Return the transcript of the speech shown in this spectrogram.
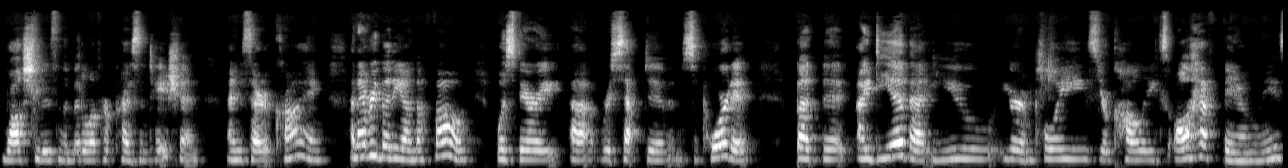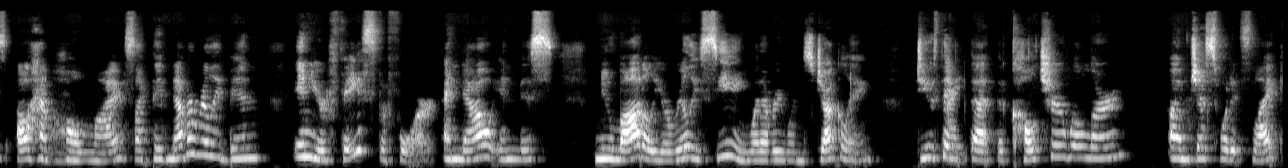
while she was in the middle of her presentation, and started crying, and everybody on the phone was very uh, receptive and supportive. But the idea that you, your employees, your colleagues all have families, all have mm-hmm. home lives, like they've never really been in your face before. And now in this new model, you're really seeing what everyone's juggling. Do you think right. that the culture will learn um, just what it's like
